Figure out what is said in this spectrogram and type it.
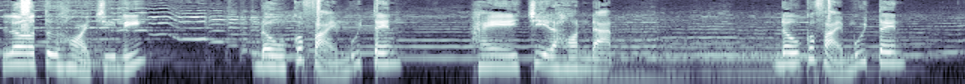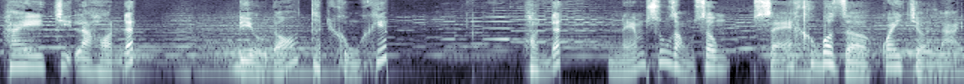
Lơ tự hỏi chị Lý, Đâu có phải mũi tên Hay chị là hòn đạn? Đâu có phải mũi tên Hay chị là hòn đất? Điều đó thật khủng khiếp. Hòn đất ném xuống dòng sông Sẽ không bao giờ quay trở lại.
